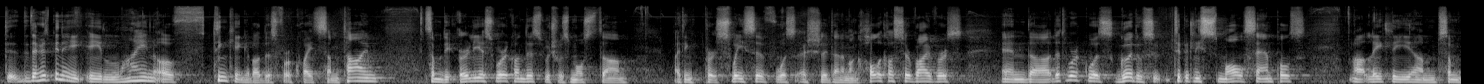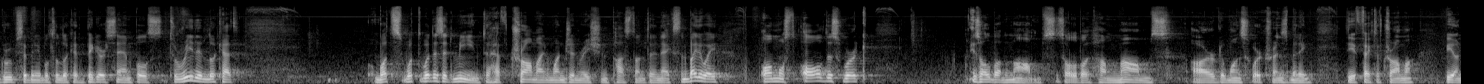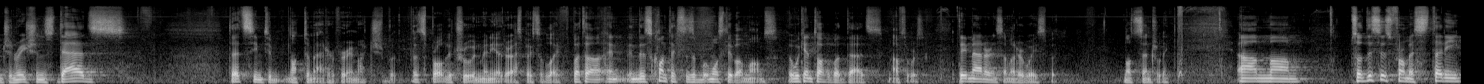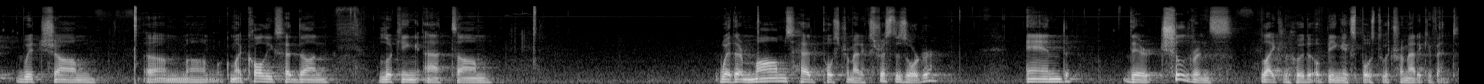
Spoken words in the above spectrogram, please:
th there has been a, a, line of thinking about this for quite some time. Some of the earliest work on this, which was most, um, I think, persuasive, was actually done among Holocaust survivors. And uh, that work was good. It was typically small samples. Uh, lately, um, some groups have been able to look at bigger samples to really look at what's, what, what does it mean to have trauma in one generation passed on to the next. And by the way, almost all this work is all about moms. It's all about how moms are the ones who are transmitting the effect of trauma beyond generations. Dads, that seemed to not to matter very much, but that's probably true in many other aspects of life. But uh, in, in, this context, it's mostly about moms. But we can talk about dads afterwards. They matter in some other ways, but not centrally. Um, um, so this is from a study which um, um, um my colleagues had done looking at um, whether moms had post-traumatic stress disorder and their children's likelihood of being exposed to a traumatic event.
